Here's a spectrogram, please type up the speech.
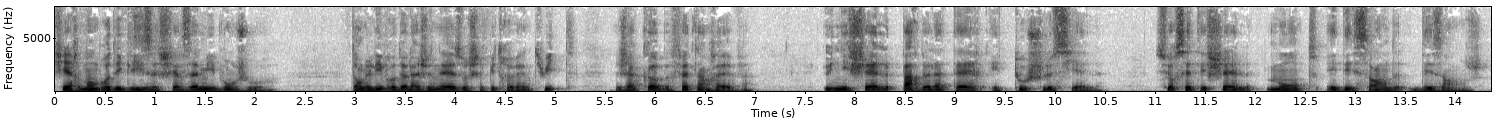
Chers membres d'Église, chers amis, bonjour. Dans le livre de la Genèse au chapitre 28, Jacob fait un rêve. Une échelle part de la terre et touche le ciel. Sur cette échelle montent et descendent des anges.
